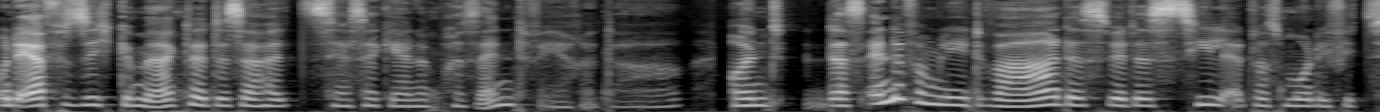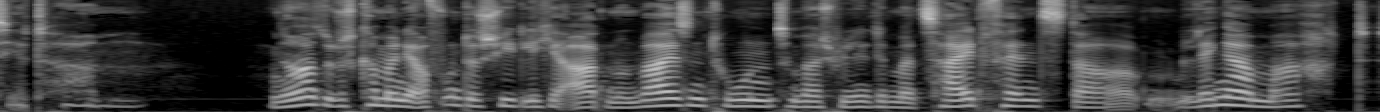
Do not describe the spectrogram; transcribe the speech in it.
Und er für sich gemerkt hat, dass er halt sehr, sehr gerne präsent wäre da. Und das Ende vom Lied war, dass wir das Ziel etwas modifiziert haben. Ja, also das kann man ja auf unterschiedliche Arten und Weisen tun, zum Beispiel indem man Zeitfenster länger macht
